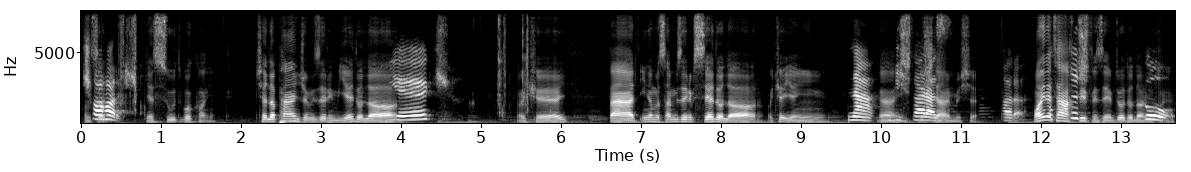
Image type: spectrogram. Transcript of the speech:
چهارش. یه سود بکنیم. چهل و پنج رو می‌ذاریم یه دلار. یک. اوکی. بعد اینو مثلا می‌ذاریم سه دلار. اوکی این نه, نه این بیشتر, از میشه. آره. ما اینو تخفیف می‌ذاریم. دو دلار دو.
